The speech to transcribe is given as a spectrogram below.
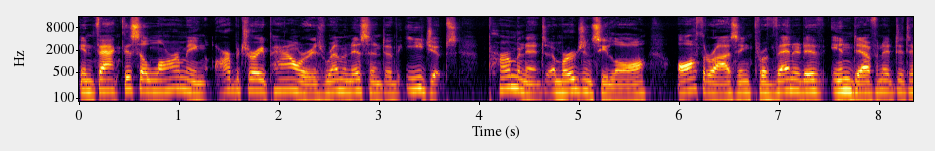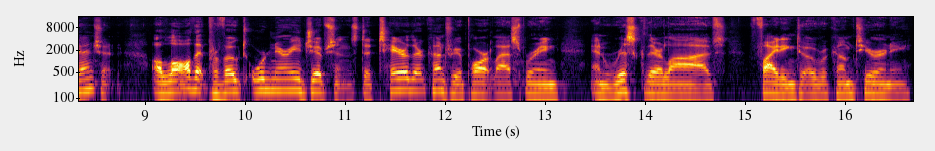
In fact, this alarming arbitrary power is reminiscent of Egypt's permanent emergency law authorizing preventative indefinite detention, a law that provoked ordinary Egyptians to tear their country apart last spring and risk their lives fighting to overcome tyranny.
